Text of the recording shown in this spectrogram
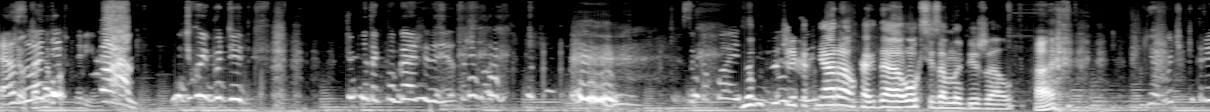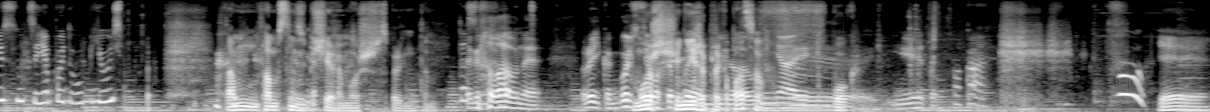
Я звоню. повторим. Ой, будет. Чего меня так пугаешь? Закопаюсь. Ну, вы слышали, как я орал, когда Окси за мной бежал. А? Меня ручки трясутся, я пойду убьюсь. Там, там снизу пещера можешь спрыгнуть там. Да, главное. Вроде как больше Можешь хп ниже прокопаться в- и, в бок. И это. Пока. Е.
